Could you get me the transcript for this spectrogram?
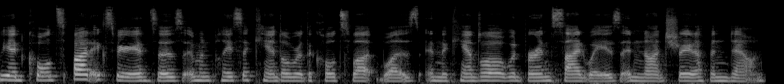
We had cold spot experiences and would place a candle where the cold spot was, and the candle would burn sideways and not straight up and down.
